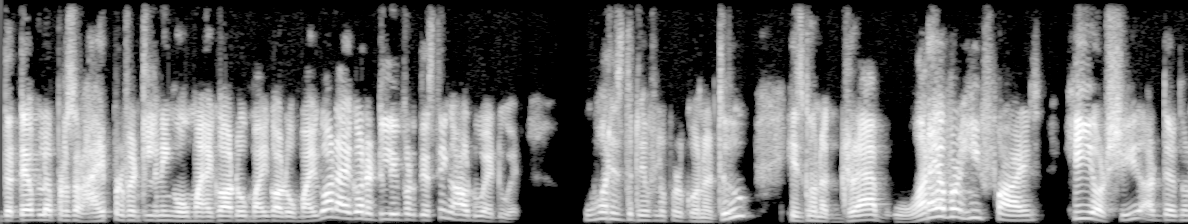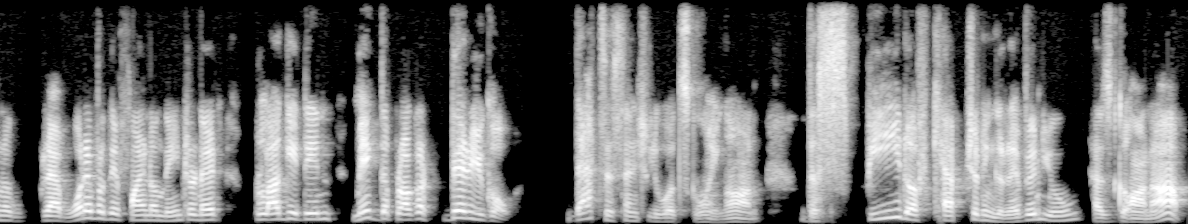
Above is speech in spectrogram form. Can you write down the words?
the developers are hyperventilating oh my god oh my god oh my god i got to deliver this thing how do i do it? What is the developer to do? He's to grab whatever he finds he or she are they to grab whatever they find on the internet plug it in make the product there you go. That's essentially what's going on. The speed of capturing revenue has gone up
